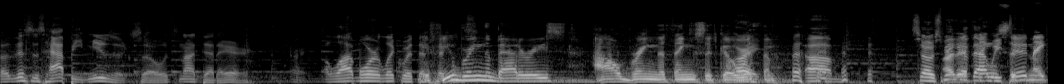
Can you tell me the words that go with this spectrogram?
Uh, this is happy music, so it's not dead air. All right, a lot more liquid than If pickles. you bring the batteries, I'll bring the things that go All with right. them. Um, so speaking of that, we things that did make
